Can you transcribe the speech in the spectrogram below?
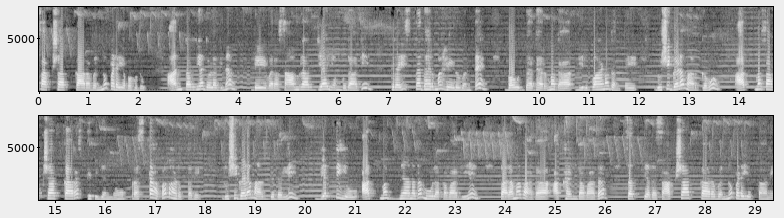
ಸಾಕ್ಷಾತ್ಕಾರವನ್ನು ಪಡೆಯಬಹುದು. ಆಂತರ್ಯದೊಳಗಿನ ದೇವರ ಸಾಮ್ರಾಜ್ಯ ಎಂಬುದಾಗಿ ಕ್ರೈಸ್ತ ಧರ್ಮ ಹೇಳುವಂತೆ ಬೌದ್ಧ ಧರ್ಮದ ನಿರ್ವಾಣದಂತೆ ಋಷಿಗಳ ಮಾರ್ಗವು ಆತ್ಮ ಸಾಕ್ಷಾತ್ಕಾರ ಸ್ಥಿತಿಯನ್ನು ಪ್ರಸ್ತಾಪ ಮಾಡುತ್ತದೆ. ಋಷಿಗಳ ಮಾರ್ಗದಲ್ಲಿ ವ್ಯಕ್ತಿಯು ಆತ್ಮಜ್ಞಾನದ ಮೂಲಕವಾಗಿಯೇ ಪರಮವಾದ, ಅಖಂಡವಾದ, ಸತ್ಯದ ಸಾಕ್ಷಾತ್ಕಾರವನ್ನು ಪಡೆಯುತ್ತಾನೆ.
